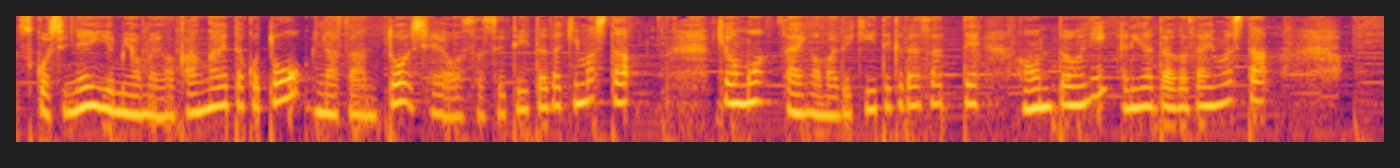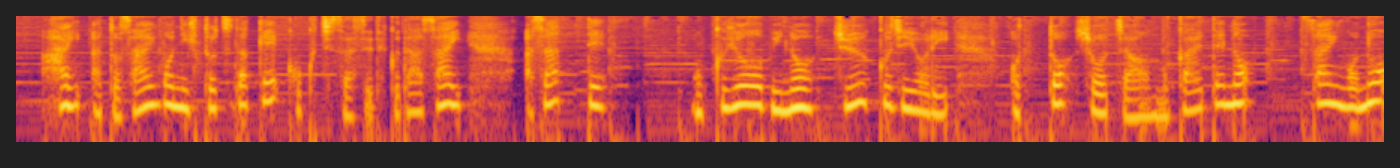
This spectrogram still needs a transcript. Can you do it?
少しね弓嫁が考えたことを皆さんとシェアをさせていただきました。今日も最後まで聞いてくださって本当にありがとうございました。はい、あと最後に一つだけ告知させてください。あさって木曜日の19時より夫翔ちゃんを迎えての最後の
